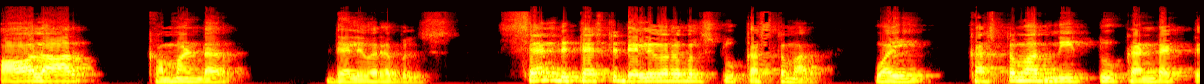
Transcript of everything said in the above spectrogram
All are come under deliverables. Send test deliverables to customer. Why? Customer need to conduct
